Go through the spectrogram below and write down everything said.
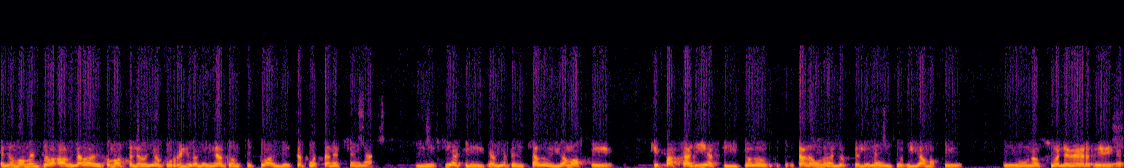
en un momento hablaba de cómo se le había ocurrido la idea conceptual de esta puesta en escena y decía que, había pensado, digamos, qué pasaría si todo, cada uno de los elementos, digamos, que, uno suele ver eh,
